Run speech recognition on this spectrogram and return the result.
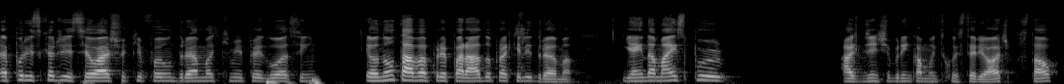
é por isso que eu disse. Eu acho que foi um drama que me pegou assim eu não estava preparado para aquele drama. E ainda mais por a gente brinca muito com estereótipos tal.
